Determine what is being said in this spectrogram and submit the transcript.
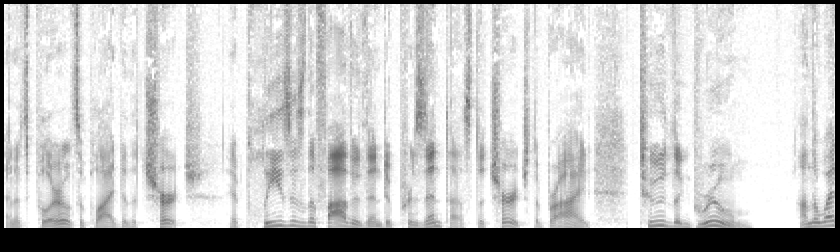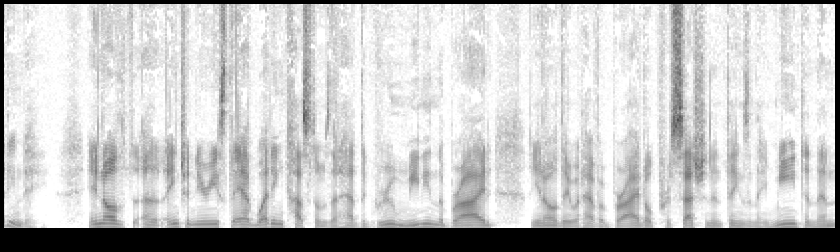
And it's plural, it's applied to the church. It pleases the Father then to present us, the church, the bride, to the groom on the wedding day. You know, uh, ancient Near East, they had wedding customs that had the groom meeting the bride. You know, they would have a bridal procession and things, and they meet, and then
